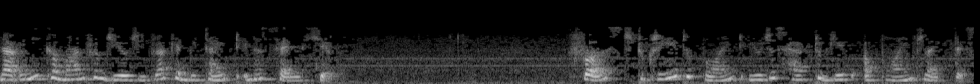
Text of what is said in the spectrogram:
Now any command from GeoGebra can be typed in a cell here. First, to create a point, you just have to give a point like this.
